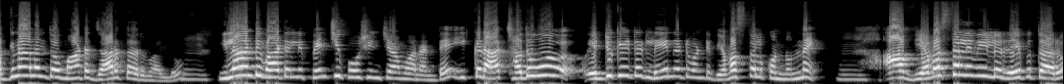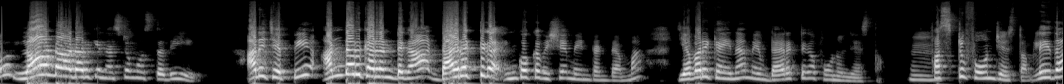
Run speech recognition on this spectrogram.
అజ్ఞానంతో మాట జారుతారు వాళ్ళు. ఇలాంటి వాటిల్ని పెంచి పోషించాము అని అంటే ఇక్కడ చదువు ఎడ్యుకేటెడ్ లేనటువంటి వ్యవస్థలు కొన్ని ఉన్నాయి. ఆ వ్యవస్థల్ని వీళ్ళు రేపుతారు. లా అండ్ ఆర్డర్కి నష్టం వస్తుంది. అని చెప్పి అండర్ కరెంట్గా డైరెక్ట్గా ఇంకొక విషయం ఏంటంటే అమ్మా ఎవరికైనా మేము డైరెక్ట్గా ఫోన్లు చేస్తాం. ఫస్ట్ ఫోన్ చేస్తాం. లేదా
